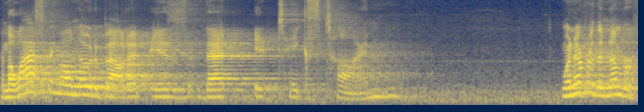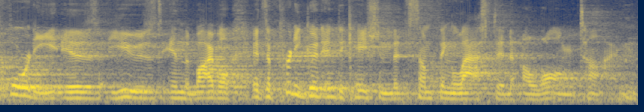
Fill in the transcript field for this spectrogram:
And the last thing I'll note about it is that it takes time. Whenever the number 40 is used in the Bible, it's a pretty good indication that something lasted a long time.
